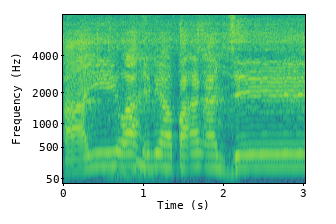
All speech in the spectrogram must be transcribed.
Ayolah ini apaan anjing?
